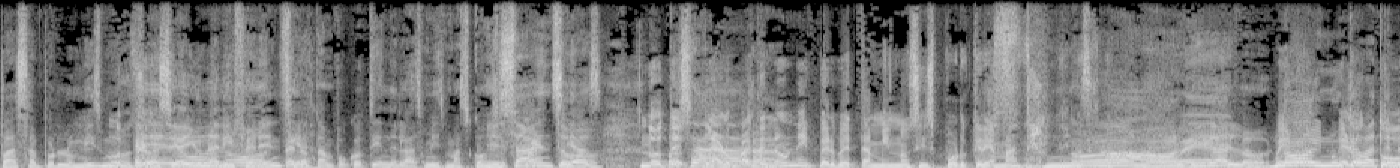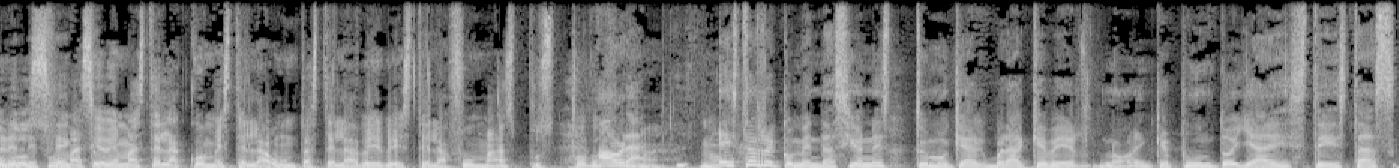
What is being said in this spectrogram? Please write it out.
pasa por lo mismo. o sea, sí hay una diferencia. Pero tampoco tiene las mismas consecuencias. No, claro, para tener una hiperbetaminosis por crema. no, no, olvídalo. no, y nunca va a tener el efecto. Si además te la comes, te la untas, te la bebes, te la fumas, pues todo Ahora, estas recomendaciones como que habrá que ver, ¿no? En qué punto ya este estás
